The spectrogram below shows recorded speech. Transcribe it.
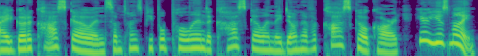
I go to Costco and sometimes people pull into Costco and they don't have a Costco card. Here, use mine.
